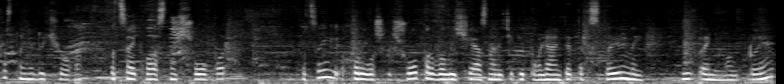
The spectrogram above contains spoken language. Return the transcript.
Просто ні до чого. Оцей класний шопер. Оцей хороший шопер, величезний, тільки погляньте, текстильний і Animal Print.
